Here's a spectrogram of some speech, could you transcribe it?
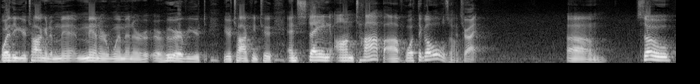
whether you're talking to men, men or women or, or whoever you're you're talking to, and staying on top of what the goals are. That's right. So,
